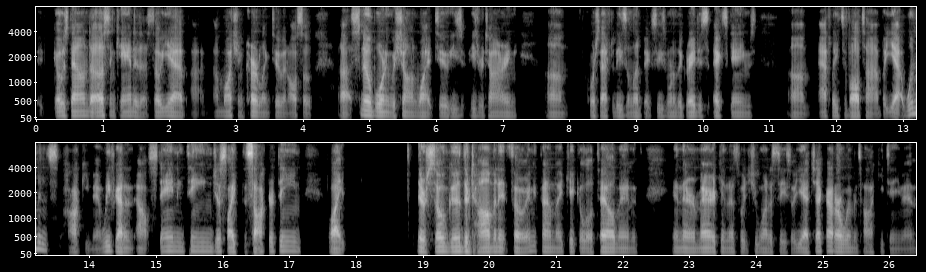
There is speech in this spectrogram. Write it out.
it goes down to us in Canada. So yeah, I, I'm watching curling too, and also uh, snowboarding with Shaun White too. He's he's retiring, um, of course, after these Olympics. He's one of the greatest X Games um, athletes of all time. But yeah, women's hockey, man, we've got an outstanding team, just like the soccer team. Like they're so good, they're dominant. So anytime they kick a little tail, man, it's and they're American, that's what you want to see. So yeah, check out our women's hockey team, man.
